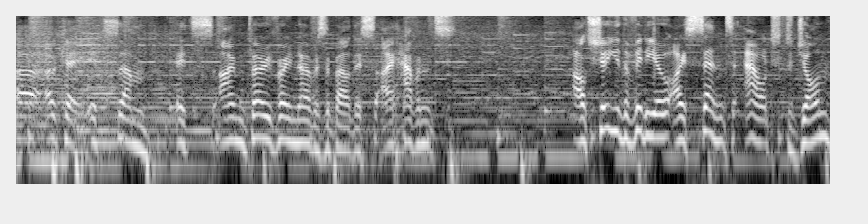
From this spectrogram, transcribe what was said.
Uh, okay, it's um, it's. I'm very, very nervous about this. I haven't. I'll show you the video I sent out to John,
